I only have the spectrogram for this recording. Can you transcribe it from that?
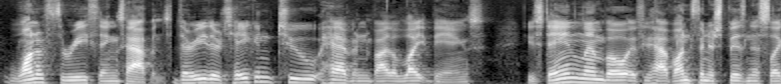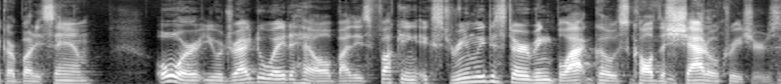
one of three things happens. They're either taken to heaven by the light beings, you stay in limbo if you have unfinished business, like our buddy Sam, or you were dragged away to hell by these fucking extremely disturbing black ghosts called the shadow creatures.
